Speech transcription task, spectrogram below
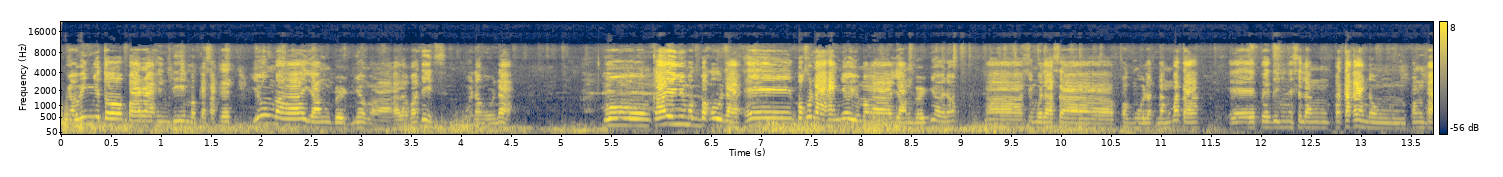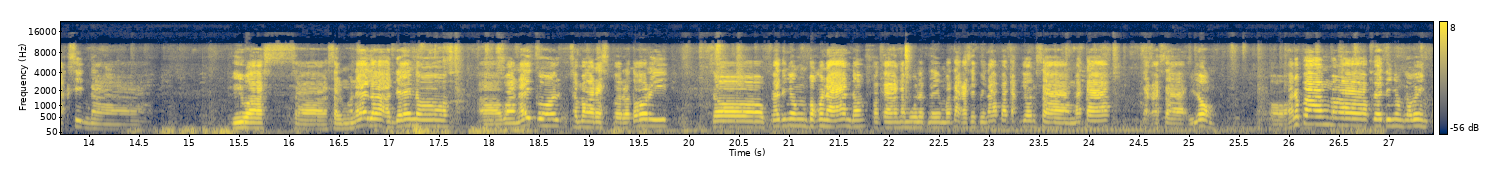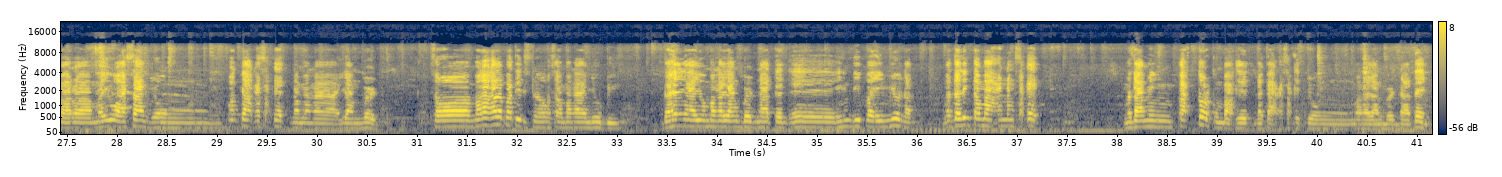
Gawin nyo to para hindi magkasakit yung mga young bird nyo, mga kalapatids. Unang-una. Kung kaya nyo magbakuna, eh, bakunahan nyo yung mga young bird nyo, no? Ah, simula sa pagmulat ng mata, eh, pwede nyo na silang patakan ng pang-vaccine na iwas sa salmonella, adeno, ah, one eye cold, sa mga respiratory. So, pwede nyo bakunahan, no? Pagka namulat na yung mata kasi pinapatak yon sa mata, saka sa ilong. O, ano pa ang mga pwede nyo gawin para maiwasan yung pagkakasakit ng mga young bird? So, mga kalapatids, no, sa mga newbie, dahil nga yung mga young bird natin, eh, hindi pa immune at madaling tamaan ng sakit. Madaming factor kung bakit nagkakasakit yung mga young bird natin.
